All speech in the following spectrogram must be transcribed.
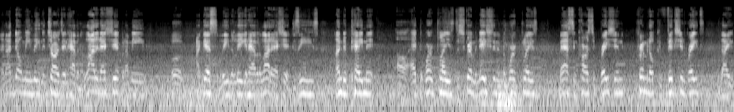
And I don't mean leading the charge and having a lot of that shit, but I mean, well, I guess leading the league and having a lot of that shit. Disease, underpayment uh, at the workplace, discrimination in the workplace, mass incarceration, criminal conviction rates. Like,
